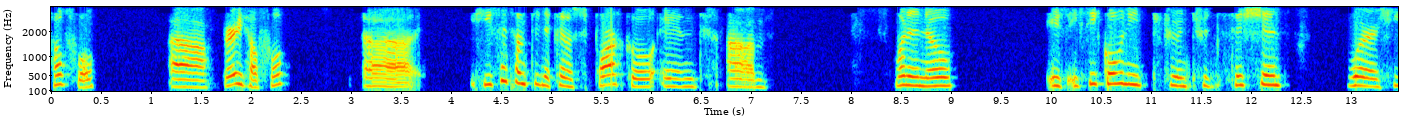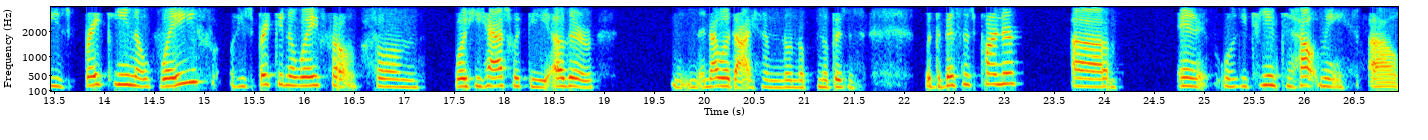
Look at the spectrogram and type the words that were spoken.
helpful, uh, very helpful. Uh, he said something that kind of sparkle and um, want to know is is he going into a transition where he's breaking away he's breaking away from from what he has with the other and not with I have no no no business with the business partner um and will continue to help me uh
